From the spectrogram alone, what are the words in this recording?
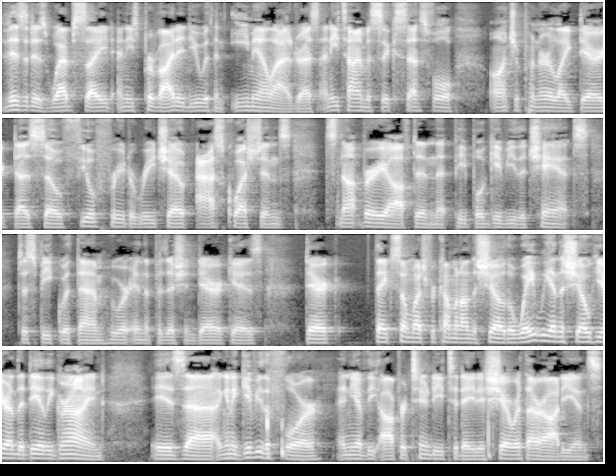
visit his website, and he's provided you with an email address. Anytime a successful entrepreneur like Derek does so, feel free to reach out, ask questions. It's not very often that people give you the chance to speak with them who are in the position Derek is. Derek, thanks so much for coming on the show. The way we end the show here on the Daily Grind is uh, I'm going to give you the floor, and you have the opportunity today to share with our audience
